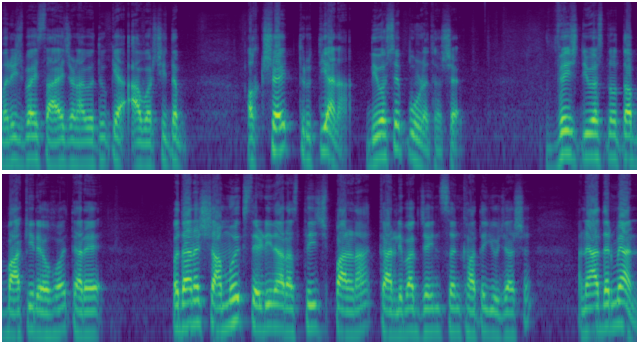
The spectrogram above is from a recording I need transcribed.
મનીષભાઈ શાહે જણાવ્યું હતું કે આ વર્ષિતપ અક્ષય તૃતીયાના દિવસે પૂર્ણ થશે. વીસ દિવસનો તપ બાકી રહ્યો હોય ત્યારે બધાને સામૂહિક શેરડીના રસ્તી જ પારણા કારલીબાગ જૈન સંઘ ખાતે યોજાશે. અને આ દરમિયાન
